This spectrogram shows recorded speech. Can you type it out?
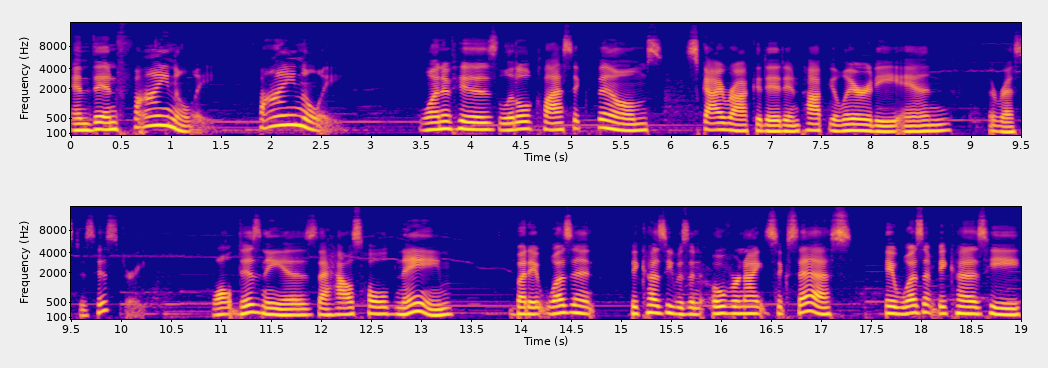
And then finally, finally, one of his little classic films skyrocketed in popularity, and the rest is history. Walt Disney is a household name, but it wasn't because he was an overnight success. It wasn't because he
